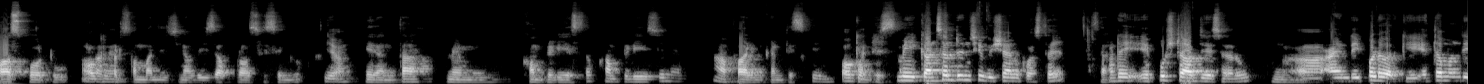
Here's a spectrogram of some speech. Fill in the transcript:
పాస్పోర్ట్ అక్కడ సంబంధించిన వీసా ప్రాసెసింగ్ యా. ఇదంతా మేము కంప్లీట్ చేస్తాం. కంప్లీట్ చేసి మేము ఆ ఫారిన్ కంట్రీస్కి ఓకే. మీ కన్సల్టెన్సీ విషయానికి వస్తే సార్. అంటే ఎప్పుడు స్టార్ట్ చేశారు? Hmm. అండ్ ఇప్పటి వరకు ఎంతమంది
